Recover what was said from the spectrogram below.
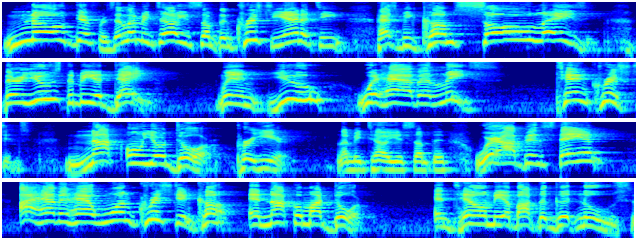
No difference. And let me tell you something Christianity has become so lazy There used to be a day when you would have at least 10 Christians knock on your door per year. Let me tell you something. Where I've been staying, I haven't had one Christian come and knock on my door and tell me about the good news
